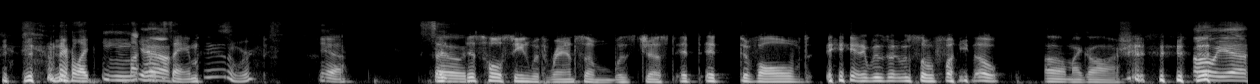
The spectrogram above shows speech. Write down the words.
and they're like, "Mm, "Not Yeah. the same." Yeah, it worked. Yeah. So this whole scene with ransom was just it it devolved and it was it was so funny though oh my gosh. oh yeah,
